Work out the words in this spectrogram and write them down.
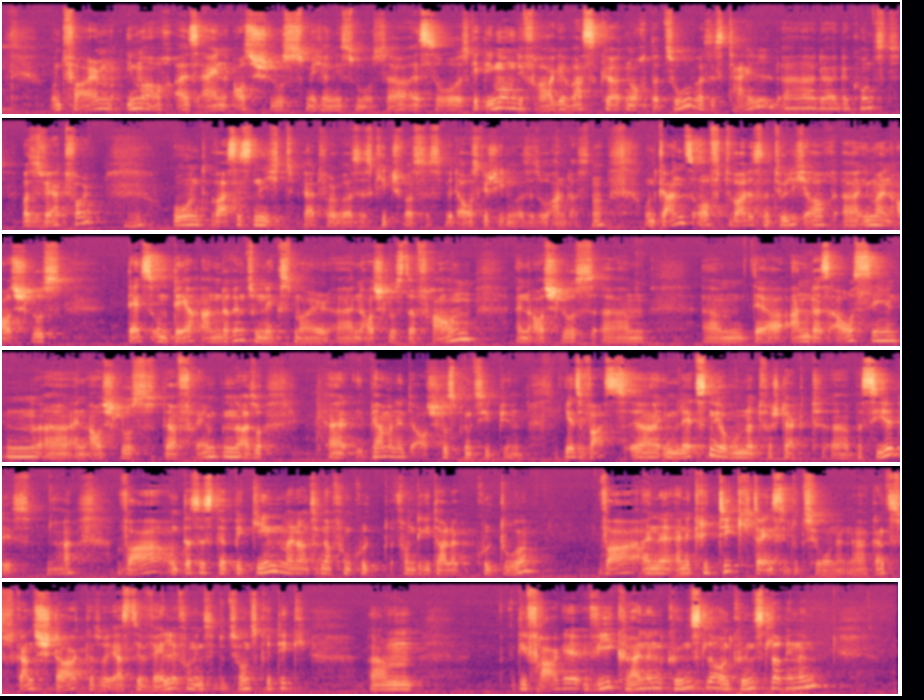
und vor allem immer auch als ein Ausschlussmechanismus. Ja. Also es geht immer um die Frage, was gehört noch dazu, was ist Teil äh, der, der, Kunst, was ist wertvoll mhm. und was ist nicht wertvoll, was ist Kitsch, was ist, wird ausgeschieden, was ist so anders. Ne. Und ganz oft war das natürlich auch äh, immer ein Ausschluss des und der anderen, zunächst mal äh, ein Ausschluss der Frauen, ein Ausschluss ähm, ähm, der anders Aussehenden, äh, ein Ausschluss der Fremden. Also äh, permanente Ausschlussprinzipien. Jetzt, was äh, im letzten Jahrhundert verstärkt äh, passiert ist, ja, war, und das ist der Beginn meiner Ansicht nach von, Kult, von digitaler Kultur, war eine, eine Kritik der Institutionen, ja, ganz, ganz stark, also erste Welle von Institutionskritik. Ähm, die Frage, wie können Künstler und Künstlerinnen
